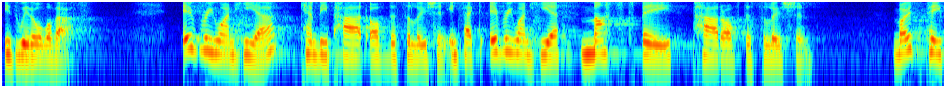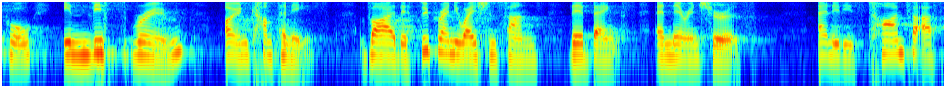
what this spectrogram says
is with all of us. Everyone here can be part of the solution. In fact, everyone here must be part of the solution. Most people in this room own companies via their superannuation funds, their banks, and their insurers. And it is time for us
